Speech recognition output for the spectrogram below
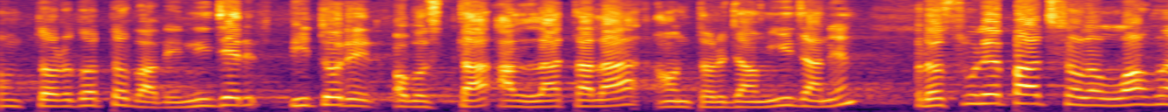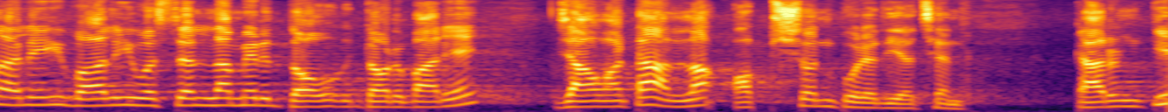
অন্তর্গতভাবে নিজের ভিতরের অবস্থা, আল্লাহ তালা অন্তর্জামী জানেন। রসুলের পাক সাল্লাহ আলী আলী ওয়াসাল্লামের দরবারে যাওয়াটা আল্লাহ অপশন করে দিয়েছেন। কারণ কি?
